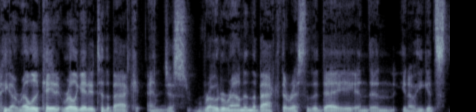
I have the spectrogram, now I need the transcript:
He got relegated relegated to the back and just rode around in the back the rest of the day. And then, you know, he gets,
